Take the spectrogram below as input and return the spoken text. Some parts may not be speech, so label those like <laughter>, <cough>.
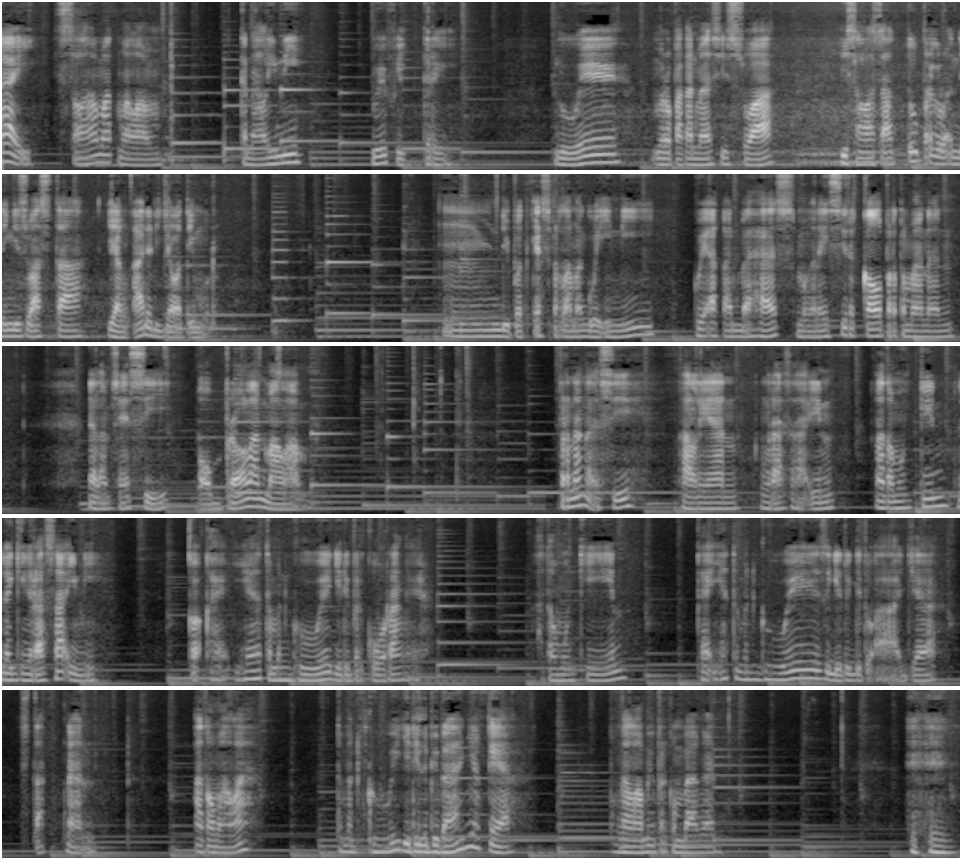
Hai, selamat malam. Kenal ini, gue Fikri. Gue merupakan mahasiswa di salah satu perguruan tinggi swasta yang ada di Jawa Timur. Hmm, di podcast pertama gue ini, gue akan bahas mengenai circle pertemanan dalam sesi obrolan malam. Pernah gak sih kalian ngerasain atau mungkin lagi ngerasa ini kok kayaknya temen gue jadi berkurang ya? Atau mungkin kayaknya temen gue segitu-gitu aja stagnan. Atau malah temen gue jadi lebih banyak ya mengalami perkembangan. <laughs>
